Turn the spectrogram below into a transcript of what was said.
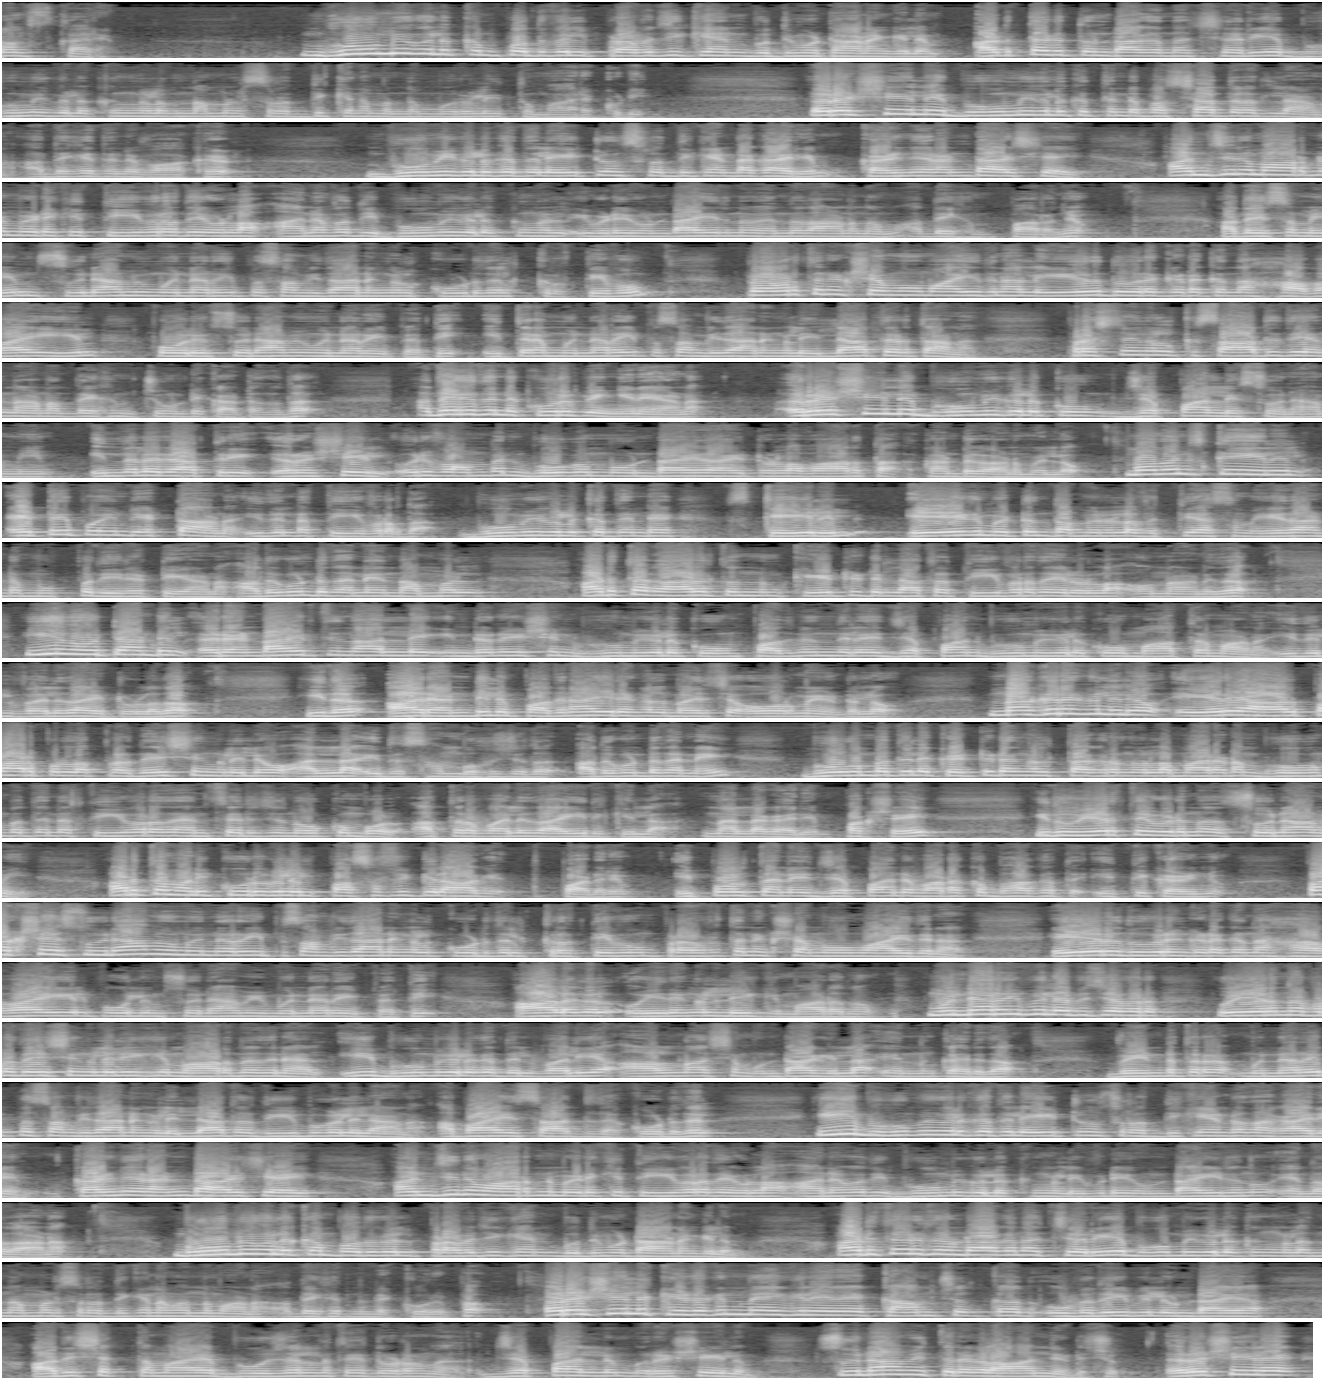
നമസ്കാരം. ഭൂമികുലുക്കം പൊതുവിൽ പ്രവചിക്കാൻ ബുദ്ധിമുട്ടാണെങ്കിലും അടുത്തടുത്തുണ്ടാകുന്ന ചെറിയ ഭൂമികുലുക്കങ്ങളും നമ്മൾ ശ്രദ്ധിക്കണമെന്ന് മുരളി തുമാരക്കുടി റഷ്യയിലെ ഭൂമികുലുക്കത്തിന്റെ പശ്ചാത്തലത്തിലാണ് അദ്ദേഹത്തിന്റെ വാക്കുകൾ. ഭൂമികുലുക്കത്തിൽ ഏറ്റവും ശ്രദ്ധിക്കേണ്ട കാര്യം കഴിഞ്ഞ രണ്ടാഴ്ചയായി അഞ്ചിനും ആറിനും ഇടയ്ക്ക് തീവ്രതയുള്ള അനവധി ഭൂമികുലുക്കങ്ങൾ ഇവിടെ ഉണ്ടായിരുന്നു എന്നതാണെന്നും അദ്ദേഹം പറഞ്ഞു. അതേസമയം സുനാമി മുന്നറിയിപ്പ് സംവിധാനങ്ങൾ കൂടുതൽ കൃത്യവും പ്രവർത്തനക്ഷമവുമായതിനാൽ ഏറെ ദൂരെ കിടക്കുന്ന ഹവായിയിൽ പോലും സുനാമി മുന്നറിയിപ്പ് എത്തി ഇത്തരം മുന്നറിയിപ്പ് സംവിധാനങ്ങൾ ഇല്ലാത്തിടത്താണ് പ്രശ്നങ്ങൾക്ക് സാധ്യതയെന്നാണ് അദ്ദേഹം ചൂണ്ടിക്കാട്ടുന്നത്. അദ്ദേഹത്തിന്റെ കുറിപ്പ് ഇങ്ങനെയാണ്. റഷ്യയിലെ ഭൂമികുലുക്കവും ജപ്പാനിലെ സുനാമിയും ഇന്നലെ രാത്രി റഷ്യയിൽ ഒരു വമ്പൻ ഭൂകമ്പം ഉണ്ടായതായിട്ടുള്ള വാർത്ത കണ്ടു കാണുമല്ലോ മൊമൻ സ്കെയിലിൽ എട്ട് പോയിന്റ് എട്ടാണ് ഇതിന്റെ തീവ്രത. ഭൂമികുലുക്കത്തിന്റെ സ്കെയിലിൽ ഏഴും എട്ടും തമ്മിലുള്ള വ്യത്യാസം ഏതാണ്ട് മുപ്പത് ഇരട്ടിയാണ്. അതുകൊണ്ട് തന്നെ നമ്മൾ അടുത്ത കാലത്തൊന്നും കേട്ടിട്ടില്ലാത്ത തീവ്രതയിലുള്ള ഒന്നാണിത്. ഈ നൂറ്റാണ്ടിൽ രണ്ടായിരത്തി നാലിലെ ഇന്തോനേഷ്യൻ ഭൂമികുലുക്കവും പതിനൊന്നിലെ ജപ്പാൻ ഭൂമികുലുക്കവും മാത്രമാണ് ഇതിൽ വലുതായിട്ടുള്ളത്. ഇത് ആ രണ്ടിലും പതിനായിരങ്ങൾ മരിച്ച ഓർമ്മയുണ്ടല്ലോ. നഗരങ്ങളിലോ ഏറെ ആൾപ്പാർപ്പുള്ള പ്രദേശങ്ങളിലോ അല്ല ഇത് സംഭവിച്ചത്. അതുകൊണ്ട് തന്നെ ഭൂകമ്പത്തിലെ കെട്ടിടങ്ങൾ തകർന്നുള്ള മരണം ഭൂകമ്പത്തിന്റെ തീവ്രത അനുസരിച്ച് നോക്കുമ്പോൾ അത്ര വലുതായിരിക്കില്ല. നല്ല കാര്യം. പക്ഷേ ഇത് ഉയർത്തിവിടുന്ന സുനാമി അടുത്ത മണിക്കൂറുകളിൽ പസഫിക്കിലാകെ പടരും. ഇപ്പോൾ തന്നെ ജപ്പാന്റെ വടക്ക് ഭാഗത്ത് എത്തിക്കഴിഞ്ഞു. പക്ഷേ സുനാമി മുന്നറിയിപ്പ് സംവിധാനങ്ങൾ കൂടുതൽ കൃത്യവും പ്രവർത്തനക്ഷമവുമായതിനാൽ ഏറെ ദൂരം കിടക്കുന്ന പോലും സുനാമി മുന്നറിയിപ്പ് എത്തി ആളുകൾ ഉയരങ്ങളിലേക്ക് മാറുന്നു. മുന്നറിയിപ്പ് ലഭിച്ചവർ ഉയർന്ന പ്രദേശങ്ങളിലേക്ക് മാറുന്നതിനാൽ ഈ ഭൂമിയുലകത്തിൽ വലിയ ആൾനാശം ഉണ്ടാകില്ല എന്നും കരുതാം. വേണ്ടത്ര മുന്നറിയിപ്പ് സംവിധാനങ്ങൾ ഇല്ലാത്ത ദ്വീപുകളിലാണ് അപായ സാധ്യത കൂടുതൽ. ഈ ഭൂമിയുലകത്തിൽ ഏറ്റവും ശ്രദ്ധിക്കേണ്ടുന്ന കാര്യം കഴിഞ്ഞ രണ്ടാഴ്ചയായി അഞ്ചിനും ആറിനും ഇടയ്ക്ക് തീവ്രതയുള്ള അനവധി ഭൂമികുലുക്കങ്ങൾ ഇവിടെ ഉണ്ടായിരുന്നു എന്നതാണ്. ഭൂമികുലുക്കം പൊതുവിൽ പ്രവചിക്കാൻ ബുദ്ധിമുട്ടാണെങ്കിലും അടുത്തടുത്തുണ്ടാകുന്ന ചെറിയ ഭൂമികുലുക്കങ്ങളും നമ്മൾ ശ്രദ്ധിക്കണമെന്നുമാണ് അദ്ദേഹത്തിന്റെ കുറിപ്പ്. റഷ്യയിലെ കിഴക്കൻ മേഖലയിലെ കാംചത്കാദ് ഉപദ്വീപിലുണ്ടായ അതിശക്തമായ ഭൂചലനത്തെ തുടർന്ന് ജപ്പാനിലും റഷ്യയിലും സുനാമി തിരകൾ ആഞ്ഞടിച്ചു. റഷ്യയിലെ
